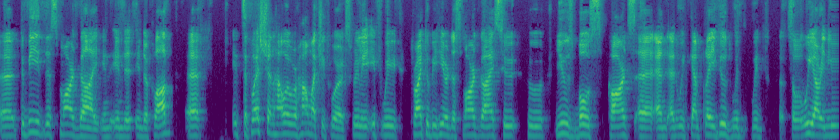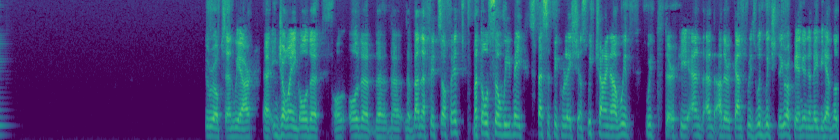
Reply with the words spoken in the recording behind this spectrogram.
uh, to be the smart guy in, in the in the club. Uh, it's a question, however, how much it works. Really, if we try to be here the smart guys who who use both cards uh, and and we can play good with with. So we are in Europe and we are uh, enjoying all the all, all the, the, the, benefits of it. But also we make specific relations with China, with with Turkey and, and other countries with which the European Union maybe have not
